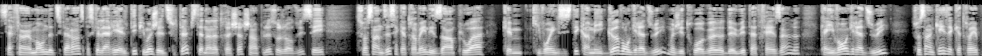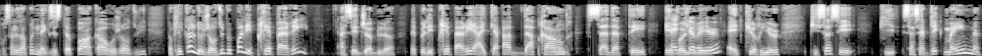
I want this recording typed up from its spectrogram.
ça fait un monde de différence parce que la réalité, puis moi je le dis tout le temps, puis c'était dans notre recherche en plus aujourd'hui, c'est 70 à 80 des emplois qui vont exister quand mes gars vont graduer. Moi j'ai trois gars de 8 à 13 ans. Quand ils vont graduer, 75 à 80% des emplois n'existent pas encore aujourd'hui. Donc l'école d'aujourd'hui peut pas les préparer à ces jobs-là, mais peut les préparer à être capable d'apprendre, s'adapter, Être évoluer, curieux. être curieux. Puis ça c'est puis ça s'applique même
